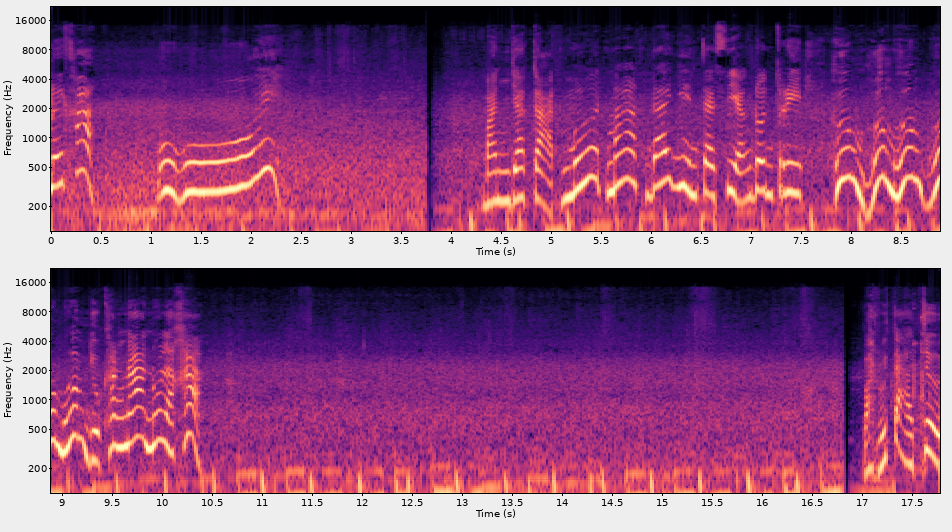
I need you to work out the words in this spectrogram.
เลยค่ะ โอ้โหย บรรยากาศมืดมากได้ยินแต่เสียงดนตรีฮึมฮึมฮึมฮึมฮึมอยู่ข้างหน้านู้นแหละค่ะ วารุตาเจอ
